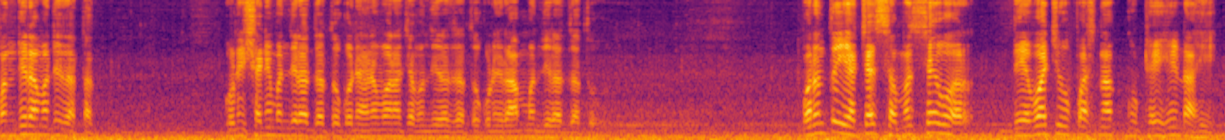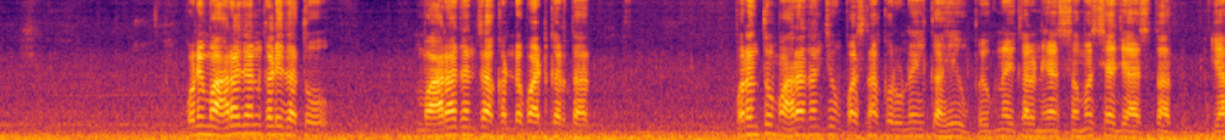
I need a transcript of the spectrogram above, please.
मंदिरामध्ये जातात. कोणी शनी मंदिरात जातो कोणी हनुमानाच्या मंदिरात जातो कोणी राम मंदिरात जातो. परंतु याच्या समस्येवर देवाची उपासना कुठेही नाही. कोणी महाराजांकडे जातो महाराजांचा अखंड पाठ करतात परंतु महाराजांची उपासना करूनही काही उपयोग नाही कारण या समस्या ज्या असतात या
